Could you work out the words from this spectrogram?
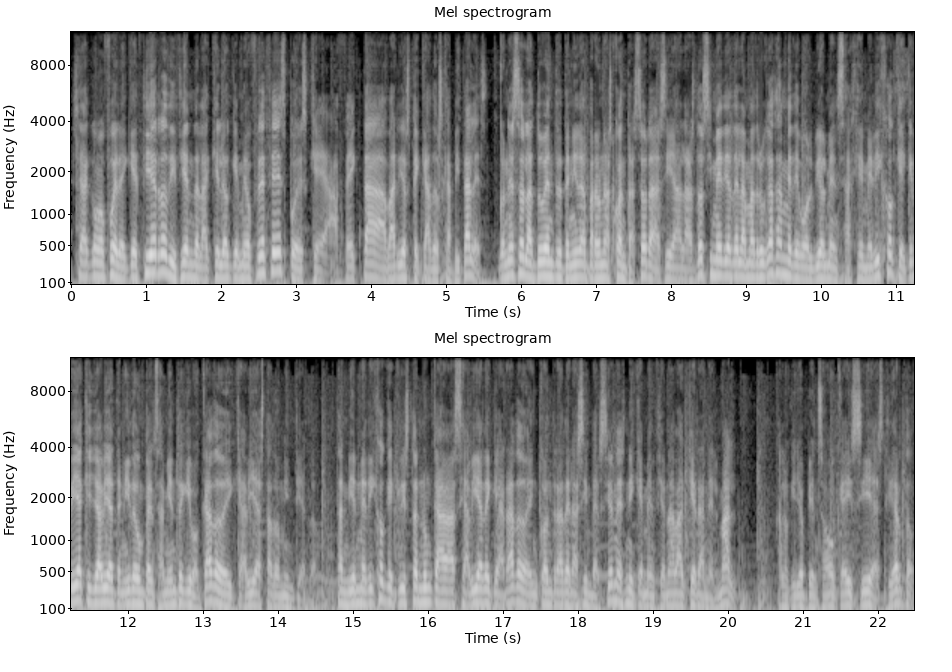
Sea como fuere, que cierro diciéndola que lo que me ofreces, pues que afecta a varios pecados capitales. Con eso la tuve entretenida para unas cuantas horas y a las dos y media de la madrugada me devolvió el mensaje. Me dijo que creía que yo había tenido un pensamiento equivocado y que había estado mintiendo. También me dijo que Cristo nunca se había declarado en contra de las inversiones ni que mencionaba que eran el mal. A lo que yo pienso, ok, sí, es cierto.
